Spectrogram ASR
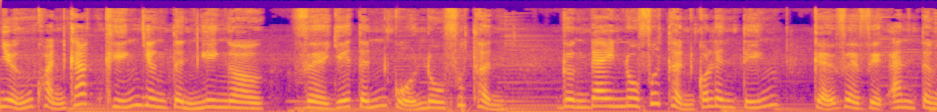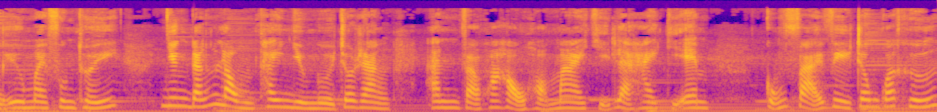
Những khoảnh khắc khiến dân tình nghi ngờ về giới tính của nô Phước Thịnh. Gần đây, nô Phước Thịnh có lên tiếng kể về việc anh từng yêu Mai Phương Thúy, nhưng đắng lòng thay nhiều người cho rằng anh và Hoa hậu họ Mai chỉ là hai chị em. Cũng phải vì trong quá khứ,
